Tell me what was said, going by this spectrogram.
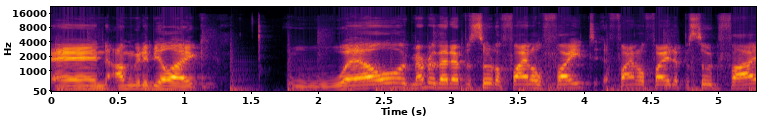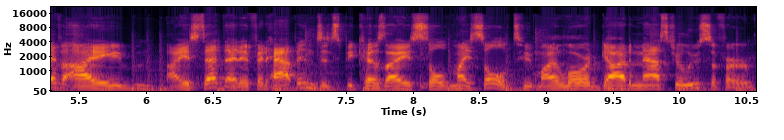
And I'm gonna be like, well, remember that episode of Final Fight, Final Fight episode 5? I I said that if it happens, it's because I sold my soul to my Lord God and Master Lucifer.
